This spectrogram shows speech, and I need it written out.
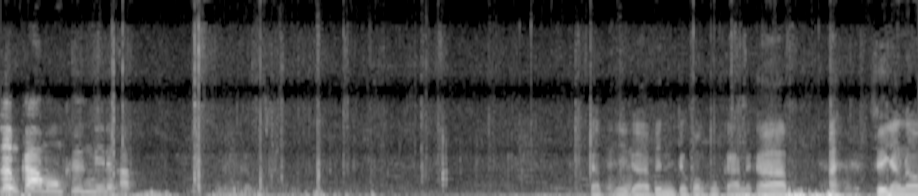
เริ่มเก้าโมงครึ่งนี้นะครับ ครับนี่ก็เป็นเจ้าของโครงการนะครับอะ ซื้อหยังน้อ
